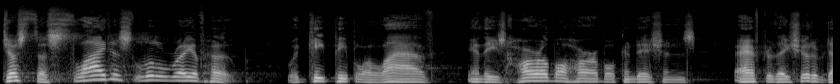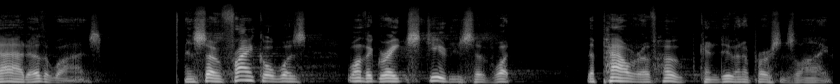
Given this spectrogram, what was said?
just the slightest little ray of hope would keep people alive in these horrible, horrible conditions after they should have died otherwise. And so Frankl was one of the great students of what the power of hope can do in a person's life.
